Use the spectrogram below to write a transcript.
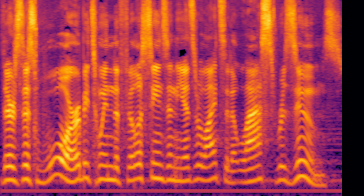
there's this war between the Philistines and the Israelites that at last resumes.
